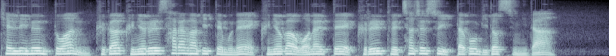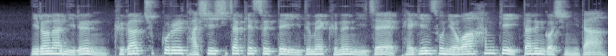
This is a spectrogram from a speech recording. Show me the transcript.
켈리는 또한 그가 그녀를 사랑하기 때문에 그녀가 원할 때 그를 되찾을 수 있다고 믿었습니다. 일어난 일은 그가 축구를 다시 시작했을 때 이듬해 그는 이제 백인 소녀와 함께 있다는 것입니다.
